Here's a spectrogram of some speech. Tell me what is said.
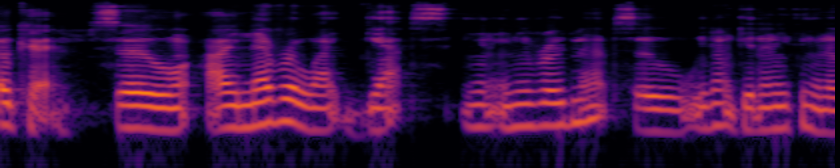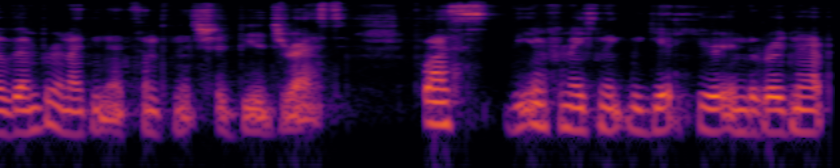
Okay, so I never like gaps in any roadmap, so we don't get anything in November, and I think that's something that should be addressed. Plus, the information that we get here in the roadmap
